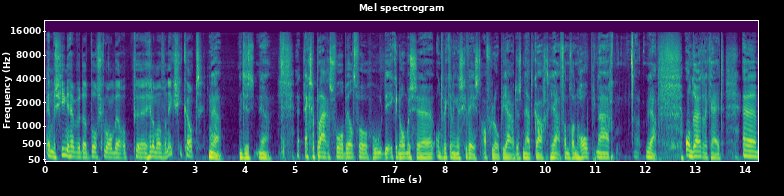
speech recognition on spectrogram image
En misschien hebben we dat bos gewoon wel op eh, helemaal van niks gekapt. Ja. Het is ja. exemplarisch voorbeeld voor hoe de economische ontwikkeling is geweest afgelopen jaren. Dus Netcar, ja, van, van hoop naar eh, ja, onduidelijkheid. Ehm,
